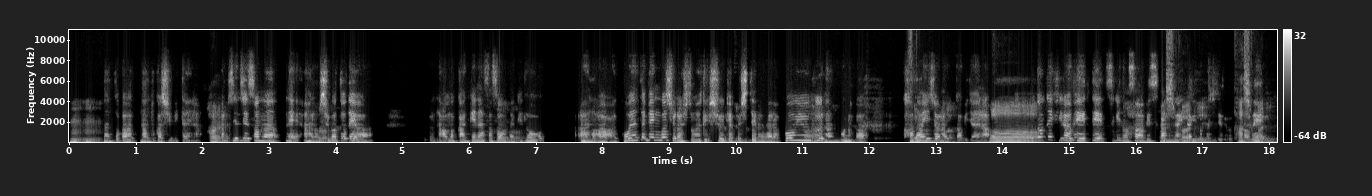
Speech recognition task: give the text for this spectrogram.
うんうん。なんとか、なんとかしみたいな。あはい。の全然そんなね、あうんの、仕事では、あんま関係なさそうだけど、あの、ああ、こうやって弁護士の人が集客してるなら、こういう風なものが課題じゃないか、みたいな。ことでひらめいて、次のサービス考えたりとかしてるので、確かに。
